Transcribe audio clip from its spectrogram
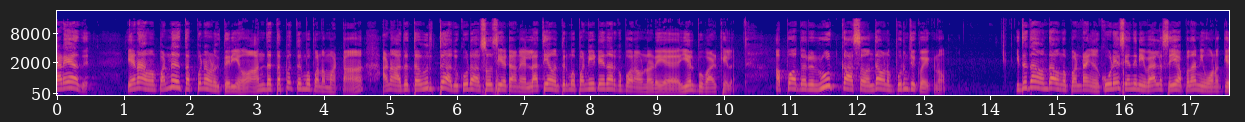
கிடையாது. ஏன்னா அவன் பண்ணது தப்புன்னு அவனுக்கு தெரியும். அந்த தப்பை திரும்ப பண்ண மாட்டான். ஆனால் அதை தவிர்த்து அது கூட அசோசியேட் ஆன எல்லாத்தையும் அவன் திரும்ப பண்ணிகிட்டே தான் இருக்க போகிறான் அவனுடைய இயல்பு வாழ்க்கையில். அப்போ அதோட ரூட் காசை வந்து அவனை புரிஞ்சுக்க வைக்கணும். இதுதான் வந்து அவங்க பண்ணுறாங்க கூடயே சேர்ந்து நீ வேலை செய்ய அப்போ தான் நீ உனக்கு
